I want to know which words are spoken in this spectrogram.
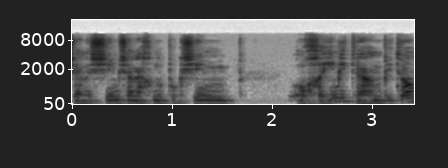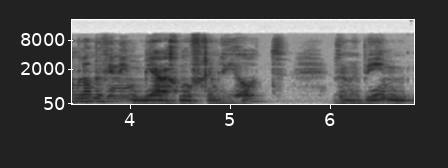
כשאנשים שאנחנו פוגשים או חיים איתם, פתאום לא מבינים מי אנחנו הופכים להיות, ומביעים,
